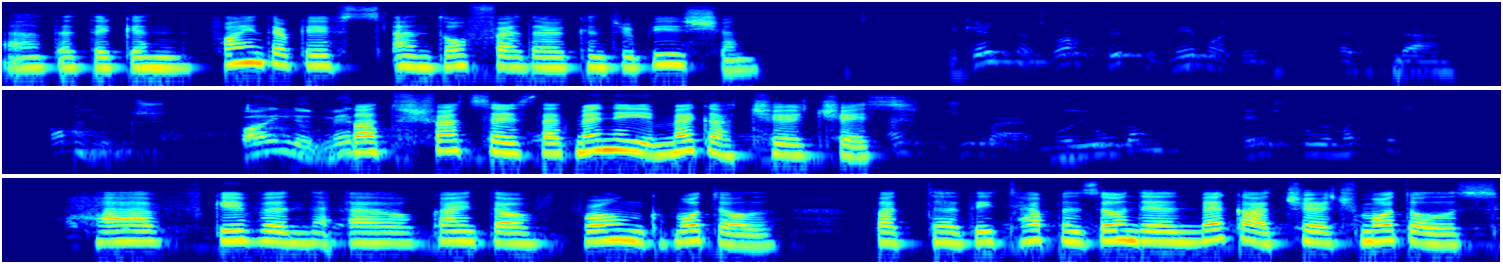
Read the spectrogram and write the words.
uh, that they can find their gifts and offer their contribution. But Schwarz says that many mega churches have given a kind of wrong model but uh, it happens only in mega church models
